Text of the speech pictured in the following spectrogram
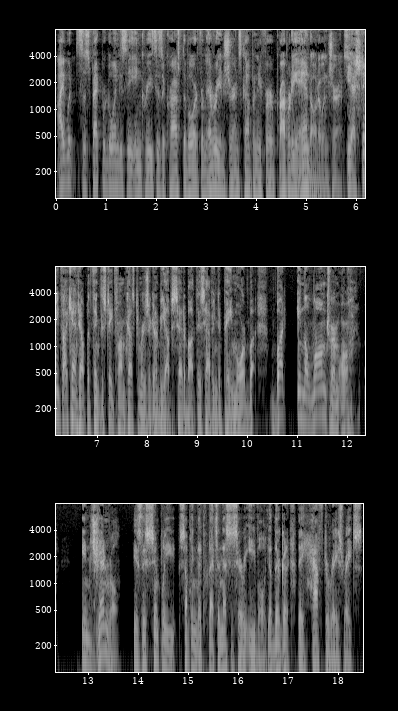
I would suspect we're going to see increases across the board from every insurance company for property and auto insurance. Yeah, state, I can't help but think the State Farm customers are going to be upset about this having to pay more. But, but in the long term or in general, is this simply something that that's a necessary evil? They're going they have to raise rates.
